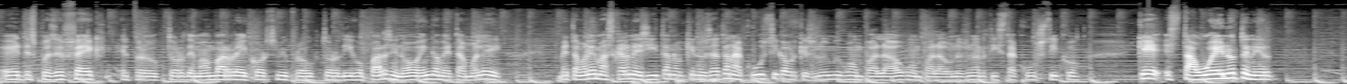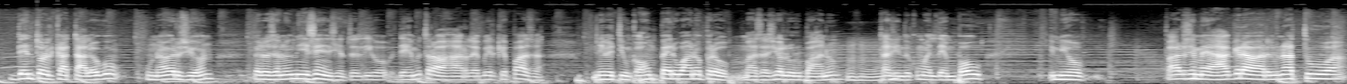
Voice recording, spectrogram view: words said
eh, después de Feck, el productor de Mamba Records, mi productor dijo, parce, no, venga, metámosle, metámosle más carnecita, no, que no sea tan acústica, porque eso no es muy Juan Palau, Juan Palau no es un artista acústico, que está bueno tener dentro del catálogo una versión, pero esa no es mi esencia, entonces dijo, déjeme trabajarle a ver qué pasa. Le metí un cajón peruano, pero más hacia el urbano, está haciendo como el dembow, y me dijo, parce, me deja grabarle una tuba,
